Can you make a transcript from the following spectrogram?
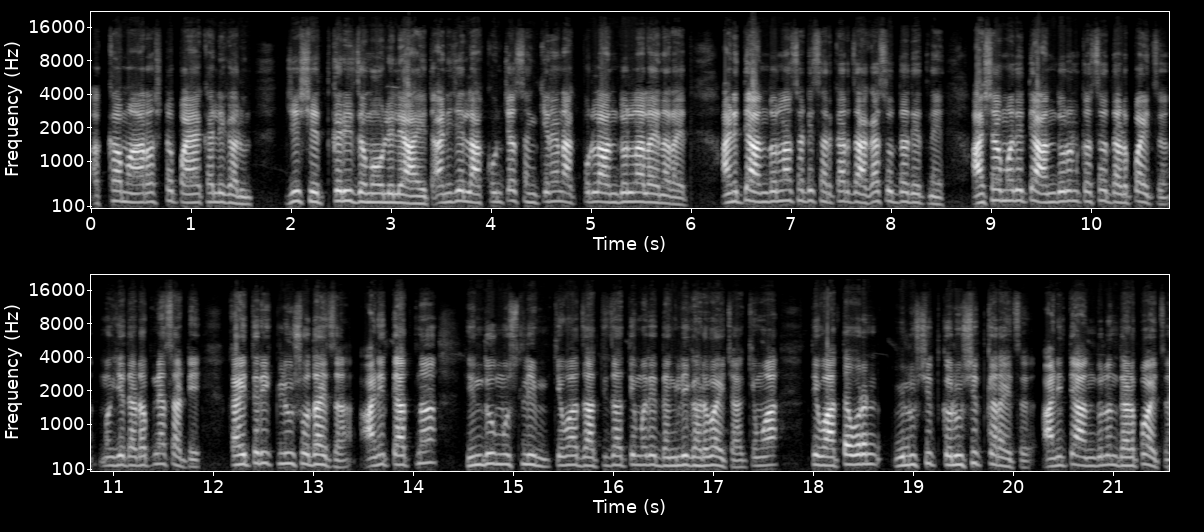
अख्खा महाराष्ट्र पायाखाली घालून जे शेतकरी जमवलेले आहेत आणि जे लाखोंच्या संख्येने नागपूरला आंदोलनाला येणार आहेत आणि त्या आंदोलनासाठी सरकार जागा सुद्धा देत नाही अशामध्ये ते आंदोलन कसं दडपायचं मग हे दडपण्यासाठी काहीतरी क्ल्यू शोधायचा आणि त्यातनं हिंदू मुस्लिम किंवा जाती जातीमध्ये दंगली घडवायच्या किंवा ते वातावरण विलुषित कलुषित करायचं आणि ते आंदोलन दडपवायचं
